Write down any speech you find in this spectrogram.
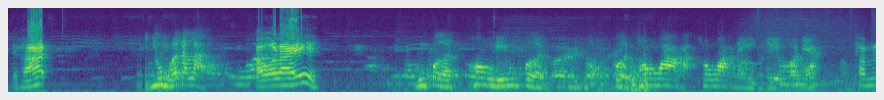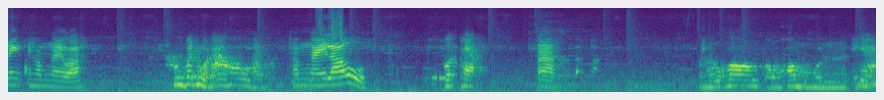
ไอ้พัด ยุ่งแล้วกันล่ะ เอาอะไร มึงเปิดห้องนี้มึงเปิด เปิดช่องว่างอะช่องว่างในเกมตอนเนี้ย ทำไงทำไงวะ มึงเป็นหัวหน้าห้องไงทำไงเล่ากดแท็บอะ ไปดูห้องตรงข้อมูลไอ้เนี่ย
